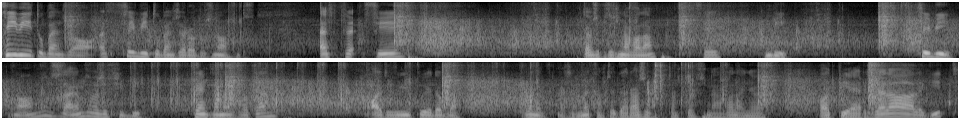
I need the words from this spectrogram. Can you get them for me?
Phoebe tu będzie, o, Phoebe tu będzie robić, no. F, Fi... Dobrze ktoś nawala. Phoebe. Phoebe, no, no tak, no to może Phoebe. Piękna nazwa ten. Ale tu wylituje, dobra. Dobra, zamykam te garaże, bo tam ktoś nawala, nie wiem. Odpierdziela, ale git.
